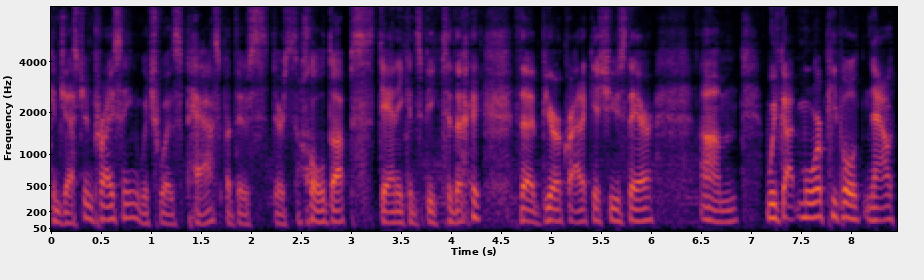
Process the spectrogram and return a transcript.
congestion pricing, which was passed, but there's there's holdups. Danny can speak to the the bureaucratic issues there. Um, we've got more people now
